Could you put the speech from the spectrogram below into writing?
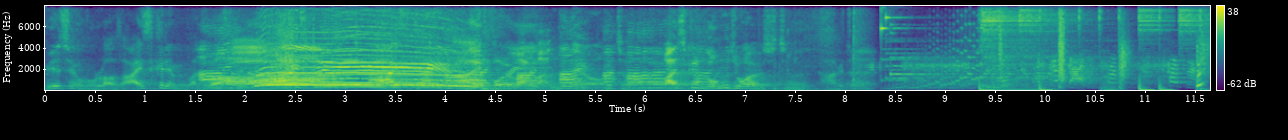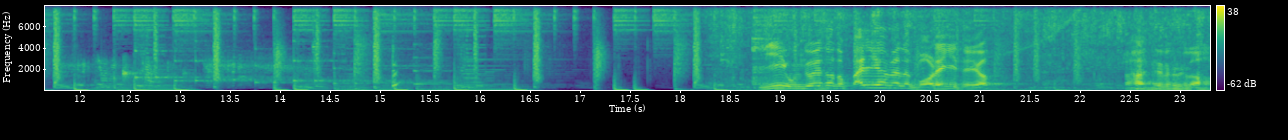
위에 층으로 올라와서 아이스크림을 만들었어요. 아이스크림! 아이스크림! 아이 뭘 많이 만드네요. 그쵸? 아이스크림 너무 좋아요 진짜. 아 그쵸? 이 온도에서도 빨리 하면은 머랭이 돼요? 아 되는구나.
